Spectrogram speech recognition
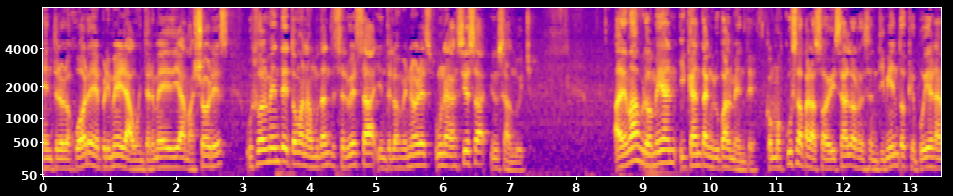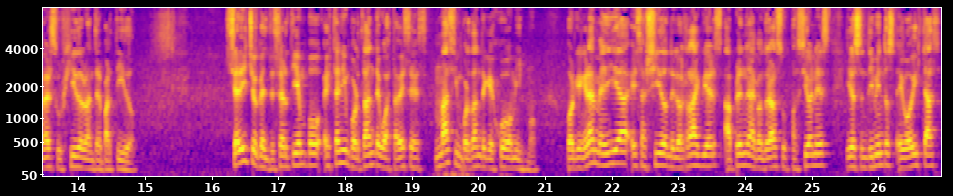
Entre los jugadores de primera o intermedia mayores, usualmente toman abundante cerveza y entre los menores una gaseosa y un sándwich. Además bromean y cantan grupalmente, como excusa para suavizar los resentimientos que pudieran haber surgido durante el partido. Se ha dicho que el tercer tiempo es tan importante o hasta veces más importante que el juego mismo, porque en gran medida es allí donde los rugbyers aprenden a controlar sus pasiones y los sentimientos egoístas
